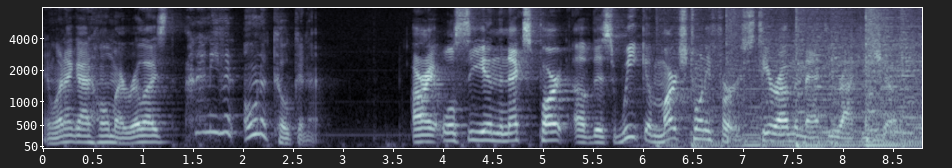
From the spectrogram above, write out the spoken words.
And when I got home, I realized I didn't even own a coconut. All right, we'll see you in the next part of this week of March 21st here on the Matthew Rocky Show.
